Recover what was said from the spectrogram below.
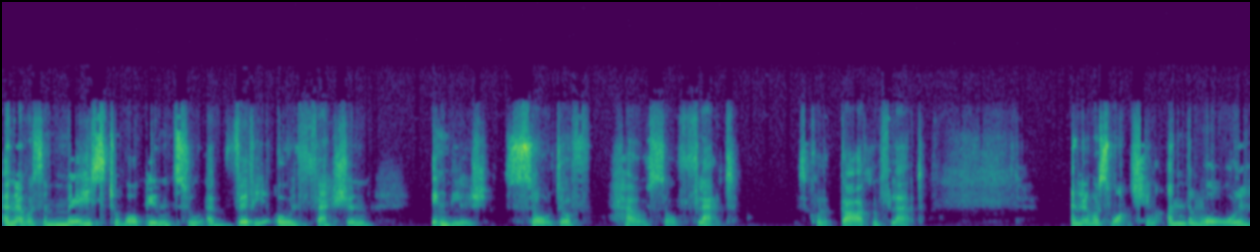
And I was amazed to walk into a very old fashioned English sort of house or flat. It's called a garden flat. And I was watching on the wall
